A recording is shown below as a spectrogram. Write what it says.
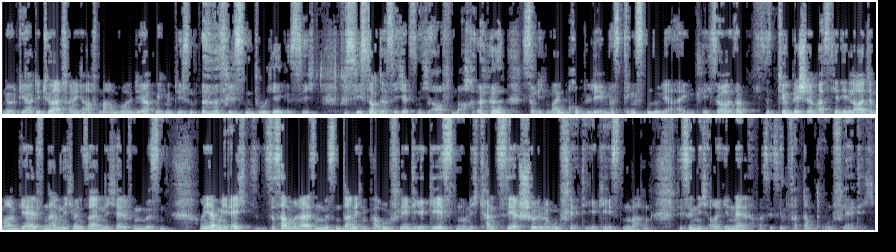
Nö, die hat die Tür einfach nicht aufmachen wollen. Die hat mich mit diesem, äh, was willst denn du hier Gesicht? Du siehst doch, dass ich jetzt nicht aufmache. Äh, ist doch nicht mein Problem. Was denkst denn du dir eigentlich? So, so dieses Typische, was hier die Leute machen. Die helfen einem nicht, wenn sie einem nicht helfen müssen. Und ich habe mich echt zusammenreißen müssen, da nicht ein paar unflätige Gesten. Und ich kann sehr schöne unflätige Gesten machen. Die sind nicht originell, aber sie sind verdammt unflätig.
